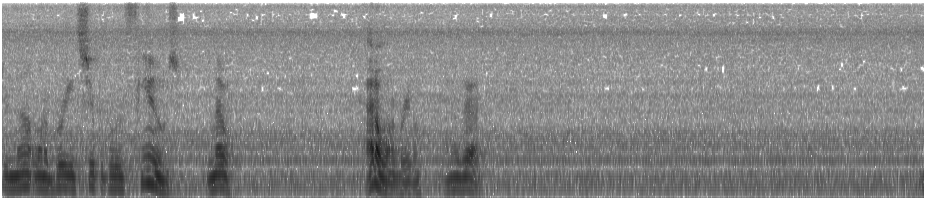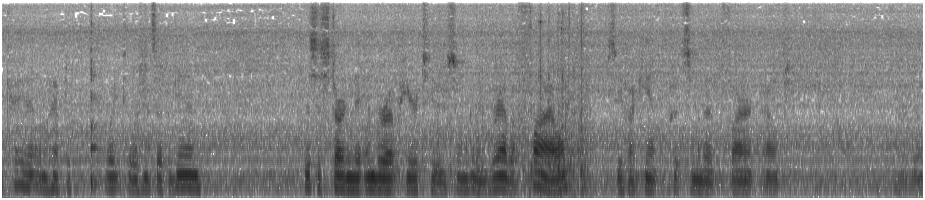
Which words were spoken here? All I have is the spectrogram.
Do not want to breathe super glue fumes. No. I don't want to breathe them. I know that. Okay, that one will have to wait till it heats up again. This is starting to ember up here too, so I'm going to grab a file, see if I can't put some of that fire out. There we go.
